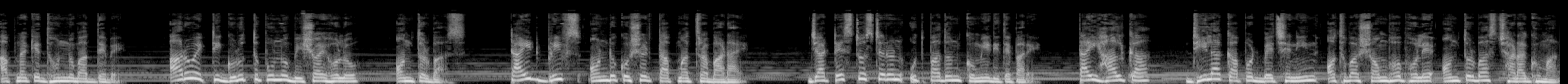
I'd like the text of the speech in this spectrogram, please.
আপনাকে ধন্যবাদ দেবে। আরও একটি গুরুত্বপূর্ণ বিষয় হল অন্তর্বাস। টাইট ব্রিফস অন্ডকোষের তাপমাত্রা বাড়ায়, যা টেস্টোস্টেরন উৎপাদন কমিয়ে দিতে পারে। তাই হালকা, ঢিলা কাপড় বেছে নিন অথবা সম্ভব হলে অন্তর্বাস ছাড়া ঘুমান।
